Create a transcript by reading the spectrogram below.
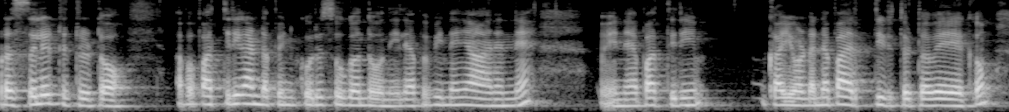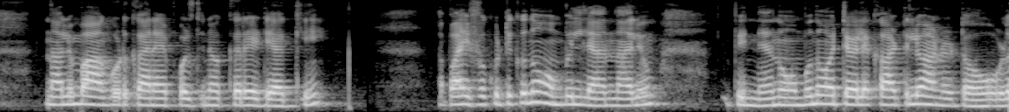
പ്രസ്സിലിട്ടിട്ട് കേട്ടോ അപ്പോൾ പത്തിരി കണ്ടപ്പോൾ എനിക്കൊരു സുഖം തോന്നിയില്ല. അപ്പോൾ പിന്നെ ഞാൻ തന്നെ പിന്നെ പത്തിരി കൈ കൊണ്ട് തന്നെ പരത്തിയെടുത്തിട്ടോ വേഗം. എന്നാലും ബാങ്ക് കൊടുക്കാനായപ്പോഴത്തേനൊക്കെ റെഡിയാക്കി. അപ്പോൾ ഐഫക്കുട്ടിക്ക് നോമ്പില്ല. എന്നാലും പിന്നെ നോമ്പ് നോറ്റവലെ കാട്ടിലുമാണ് കേട്ടോ ഓൾ.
